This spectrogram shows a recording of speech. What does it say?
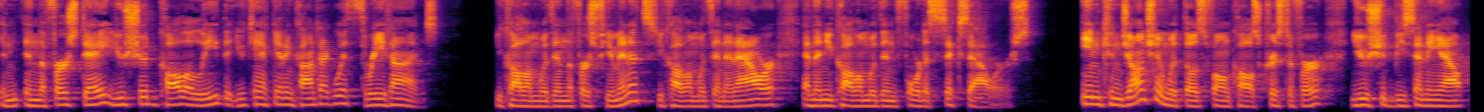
In, in the first day, you should call a lead that you can't get in contact with three times. You call them within the first few minutes, you call them within an hour, and then you call them within four to six hours. In conjunction with those phone calls, Christopher, you should be sending out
